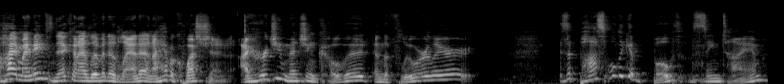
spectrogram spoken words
Hi, my name's Nick, and I live in Atlanta, and I have a question. I heard you mention COVID and the flu earlier. Is it possible to get both at the same time?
